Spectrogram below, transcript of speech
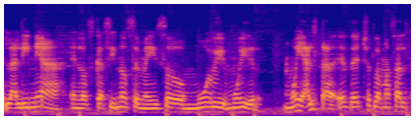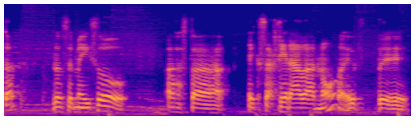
La línea en los casinos se me hizo muy, muy, muy alta, eh, de hecho es la más alta, pero se me hizo hasta exagerada, ¿no? Este,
